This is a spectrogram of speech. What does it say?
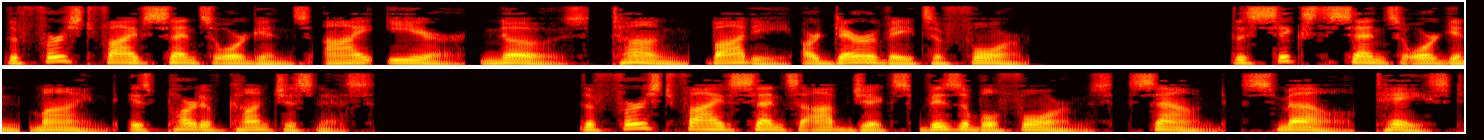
the first five sense organs eye, ear, nose, tongue, body are derivates of form. The sixth sense organ mind is part of consciousness. The first five sense objects visible forms, sound, smell, taste,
